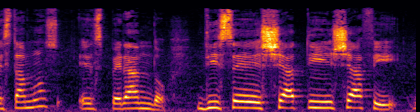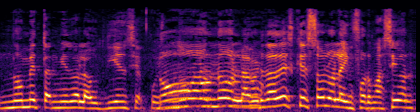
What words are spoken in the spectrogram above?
Estamos esperando. Dice Shati Shafi, no metan miedo a la audiencia. Pues no, No, no, no, la no. verdad es que es solo la información.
